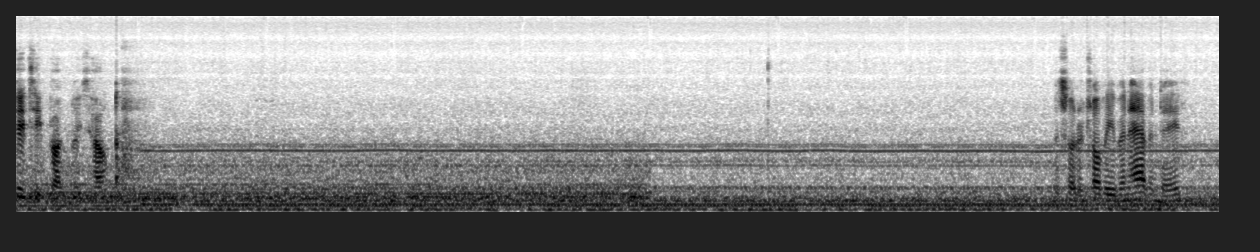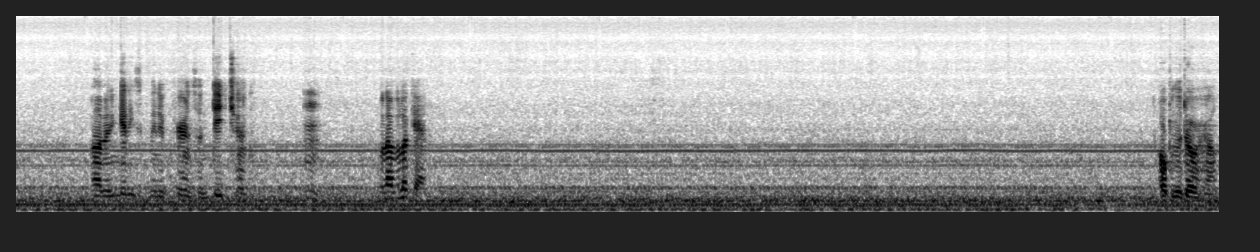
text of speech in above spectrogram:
Rotate teapot, please, Hal. What sort of trouble you been having, Dave? I've been getting some interference on D channel. Hmm. We'll have a look at it. Open the door, Hal.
